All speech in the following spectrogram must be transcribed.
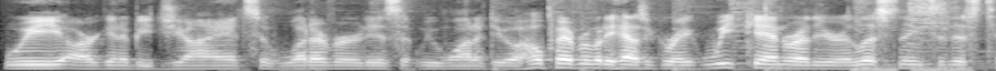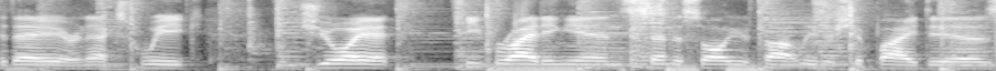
we are going to be giants of whatever it is that we want to do. I hope everybody has a great weekend, whether you're listening to this today or next week. Enjoy it. Keep writing in. Send us all your thought leadership ideas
